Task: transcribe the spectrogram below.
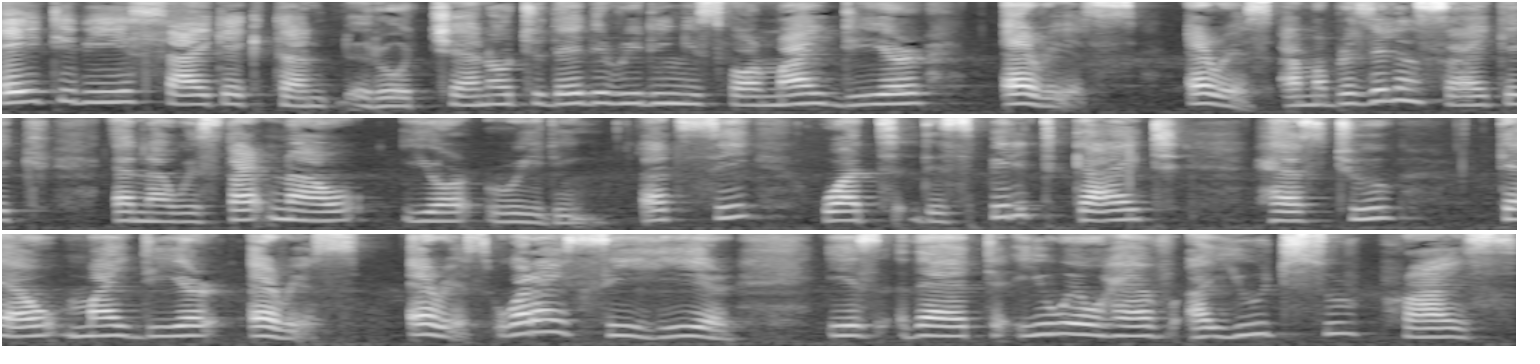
ATB Psychic Tarot channel. Today the reading is for my dear Aries. Aries, I'm a Brazilian psychic and I will start now your reading. Let's see what the spirit guide has to tell my dear Aries. Aries, what I see here is that you will have a huge surprise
